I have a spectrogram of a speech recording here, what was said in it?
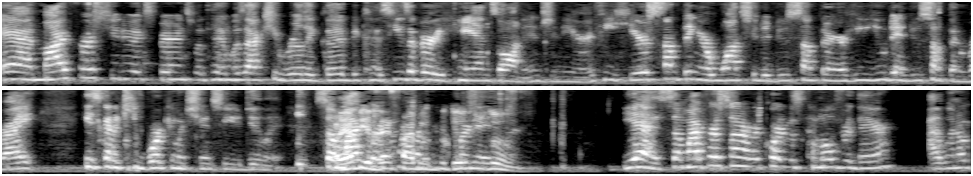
And my first studio experience with him was actually really good because he's a very hands-on engineer. If he hears something or wants you to do something or he you didn't do something right, he's gonna keep working with you until you do it. So Oh, my that'd be a first time I recorded, yeah, so my first time I recorded was "Come Over There." I went over.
